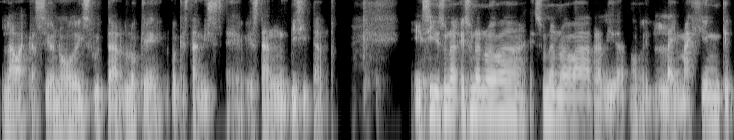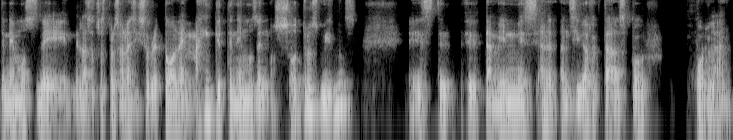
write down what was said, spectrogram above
la vacación o disfrutar lo que, lo que están, eh, están visitando. Eh, sí, es una, es, una nueva, es una nueva realidad. La imagen que tenemos de, las otras personas y sobre todo la imagen que tenemos de nosotros mismos este, eh, también han, sido afectadas por, por, la,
